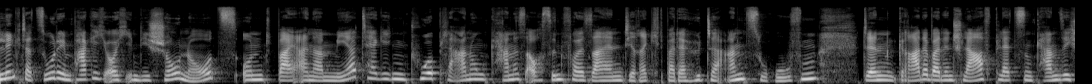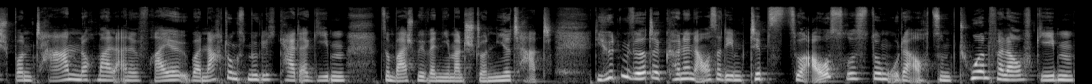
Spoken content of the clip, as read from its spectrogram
Link dazu, den packe ich euch in die Show Notes und bei einer mehrtägigen Tourplanung kann es auch sinnvoll sein, direkt bei der Hütte anzurufen, denn gerade bei den Schlafplätzen kann sich spontan nochmal eine freie Übernachtungsmöglichkeit ergeben geben, zum Beispiel wenn jemand storniert hat. Die Hüttenwirte können außerdem Tipps zur Ausrüstung oder auch zum Tourenverlauf geben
